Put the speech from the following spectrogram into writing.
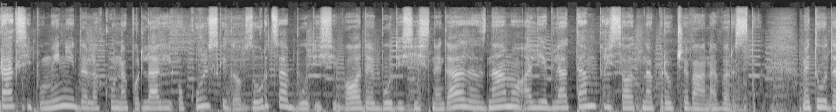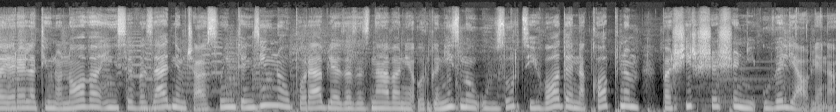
Praksi pomeni, da lahko na podlagi okoljskega vzorca, bodi si vode, bodi si snega, zaznamo, ali je bila tam prisotna preučevana vrsta. Metoda je relativno nova in se v zadnjem času intenzivno uporablja za zaznavanje organizmov v vzorcih vode na kopnem, pa širše še ni uveljavljena.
